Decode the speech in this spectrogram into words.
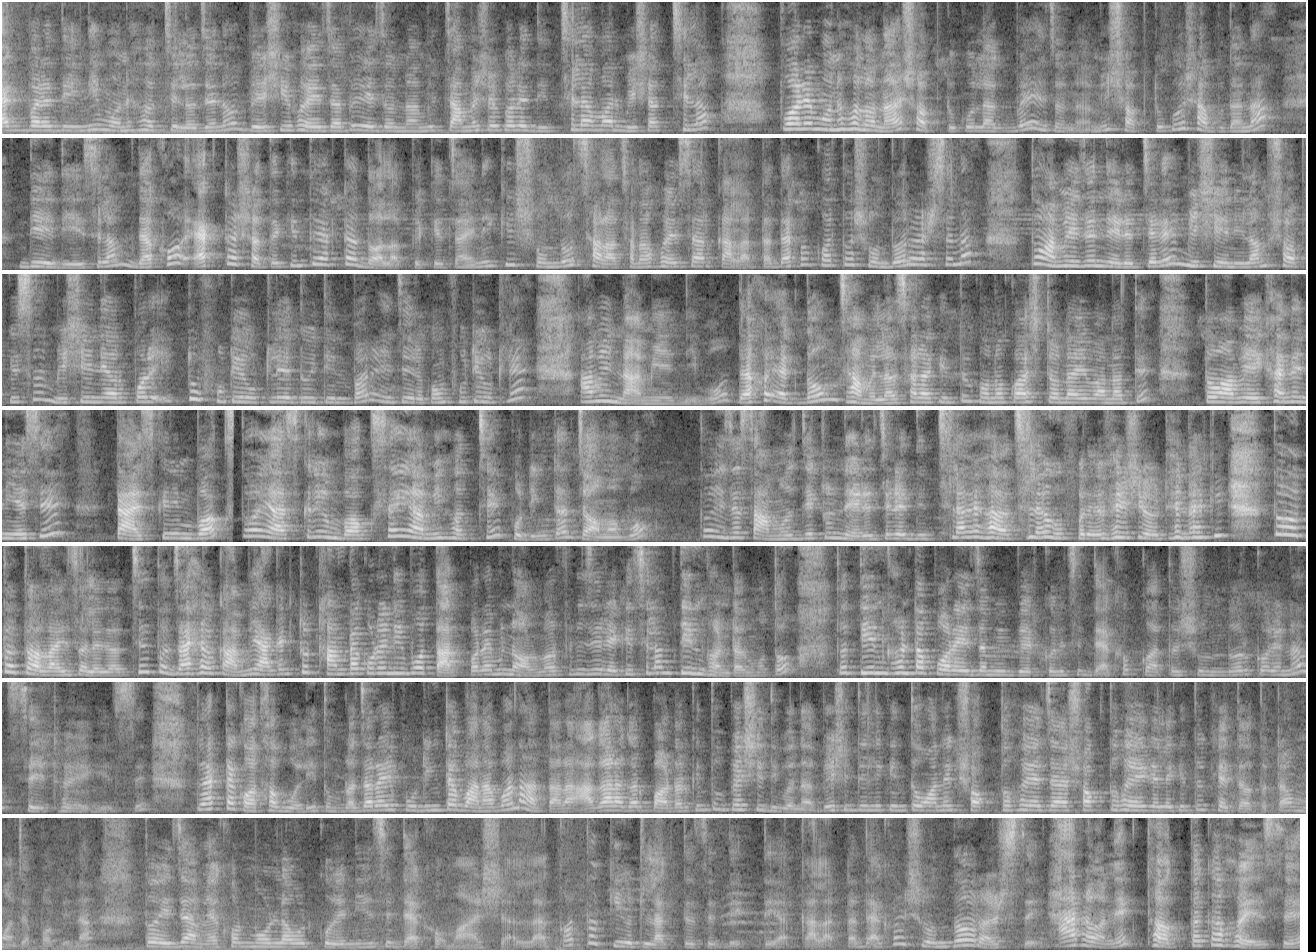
একবারে দিইনি, মনে হচ্ছিল যেন বেশি হয়ে যাবে এই জন্য আমি চামচে করে দিচ্ছিলাম আর মেশাচ্ছিলাম। পরে মনে হলো না, সবটুকু লাগবে এই জন্য আমি সবটুকু সাবুদানা দিয়ে দিয়েছিলাম। দেখো, একটার সাথে কিন্তু একটা দলা পেকে যায়নি, কি সুন্দর ছাড়া ছাড়া হয়েছে আর কালারটা। দেখো, কত সুন্দর আসছে না? তো আমি এই যে নেড়ে চেড়ে মিশিয়ে নিলাম সব কিছু মিশিয়ে নেওয়ার পরে একটু ফুটে উঠলে দুই, তিনবার, এই যে এরকম ফুটে উঠলে আমি নামিয়ে দিব দেখো, একদম ঝামেলা ছাড়া কিন্তু কোনো কষ্ট নাই বানাতে তো আমি এখানে নিয়েছি একটা আইসক্রিম বক্স তো ওই আইসক্রিম বক্সেই আমি হচ্ছে পুডিংটা জমাবো। তো এই যে চামচ দিয়ে একটু নেড়ে চেড়ে দিচ্ছিলাম, আমি ভাবছিলাম উপরে বেশি ওঠে নাকি। তো তো তলায় চলে যাচ্ছে। তো যাই হোক, আমি আগে একটু ঠান্ডা করে নিব, তারপরে আমি নর্মাল ফ্রিজে রেখেছিলাম তিন ঘণ্টার মতো। তো তিন ঘণ্টা পরে যে আমি বের করেছি, দেখো কত সুন্দর করে না সেট হয়ে গেছে। তো একটা কথা বলি, তোমরা যারা এই পুডিংটা বানাবো না, তারা আগার আগার পাউডার কিন্তু বেশি দিবে না। বেশি দিলে কিন্তু অনেক শক্ত হয়ে যায়, শক্ত হয়ে গেলে কিন্তু খেতে অতটা মজা পাবে না। তো এই যে আমি এখন মোল্ড আউট করে নিয়েছি, দেখো মার্শাল্লাহ কত কিউট লাগতেছে দেখতে। আর কালারটা দেখো সুন্দর আসছে। আর অনেক থকথকা হয়েছে,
